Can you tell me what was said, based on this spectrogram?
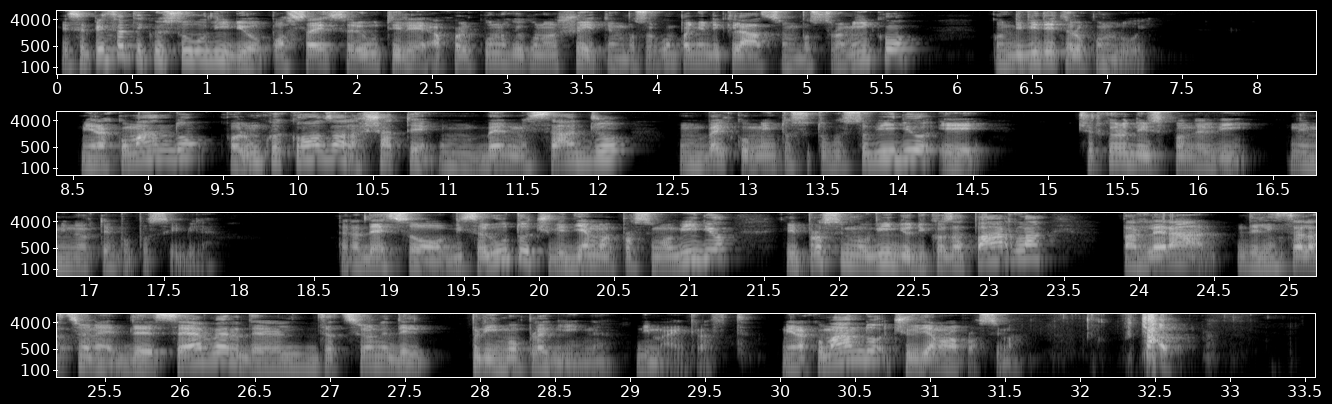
e se pensate che questo video possa essere utile a qualcuno che conoscete, un vostro compagno di classe, un vostro amico, condividetelo con lui. Mi raccomando, qualunque cosa lasciate un bel messaggio, un bel commento sotto questo video e cercherò di rispondervi nel minor tempo possibile. Per adesso vi saluto, ci vediamo al prossimo video. Il prossimo video di cosa parla? Parlerà dell'installazione del server, della realizzazione del primo plugin di Minecraft. Mi raccomando, ci vediamo alla prossima. Ciao!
